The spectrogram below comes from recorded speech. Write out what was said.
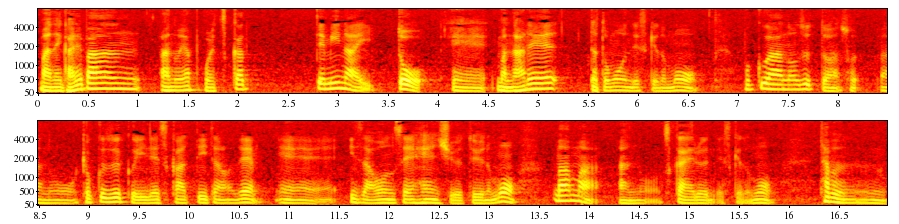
まあねガレバンあのやっぱこれ使ってみないと、えー、まあ、慣れだと思うんですけども僕はあのずっとあの曲作りで使っていたので、えー、いざ音声編集というのもまあまああの使えるんですけども多分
